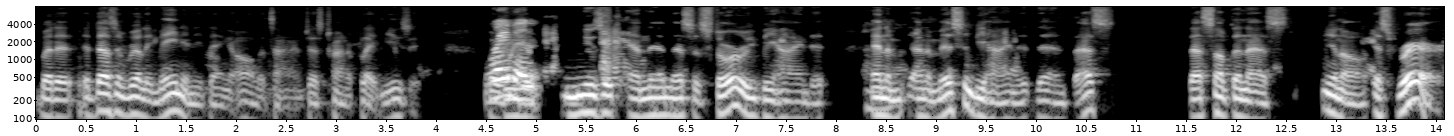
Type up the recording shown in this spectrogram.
but it, it doesn't really mean anything all the time. Just trying to play music. But Raymond, music, and then there's a story behind it and a, uh-huh. and a mission behind it. Then that's that's something that's you know it's rare.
